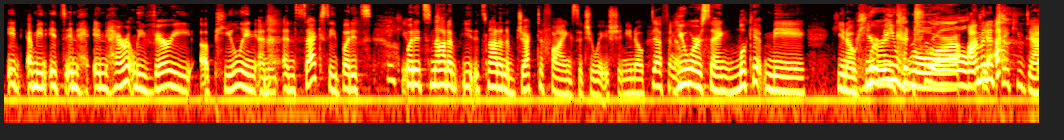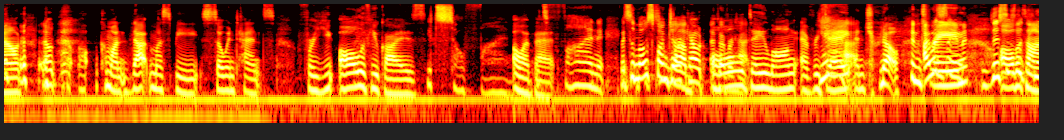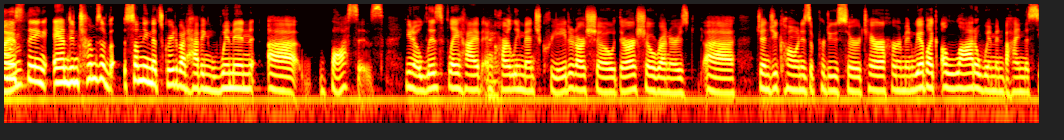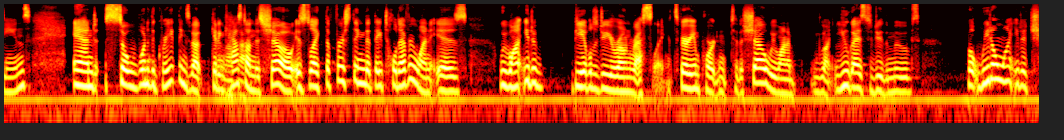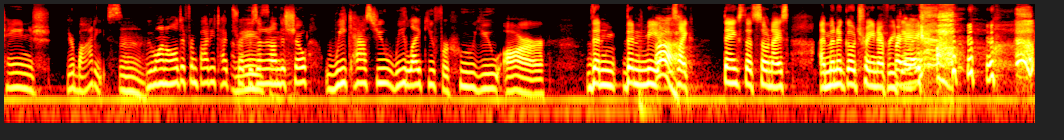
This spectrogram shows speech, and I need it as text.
it i mean it's in, inherently very appealing and, and sexy but it's but it's not a it's not an objectifying situation you know Definitely. you are saying look at me you know hear me roar i'm going to yeah. take you down now uh, come on that must be so intense for you all of you guys it's so fun Oh, I bet. it's fun But it's the most fun job work out I've all ever had. day long every day Yeah. and tra- no, and I would say train this all is the, time coolest thing. And in terms of something that's great about having women uh, bosses, you know, Liz Flahive and Carly Mensch created our show. They're our showrunners. Uh, Jenji Kohan is a producer. Tara Herrmann. We have like a lot of women behind the scenes. And so one of the great things about getting cast on this show is like the first thing that they told everyone is, we want you to be able to do your own wrestling. It's very important to the show. We want to, we want you guys to do the moves but we don't want you to change your bodies. We want all different body types represented on this show. We cast you, we like you for who you are. Then then me, I was like, thanks, that's so nice. I'm gonna go train every day.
